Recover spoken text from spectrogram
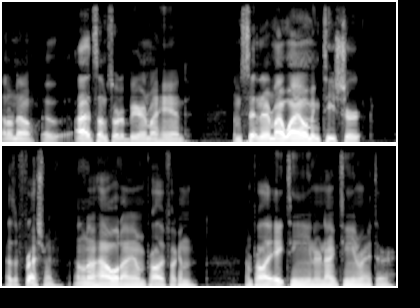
I don't know. Uh, I had some sort of beer in my hand. I'm sitting there in my Wyoming t-shirt as a freshman. I don't know how old I am. Probably fucking I'm probably 18 or 19 right there.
